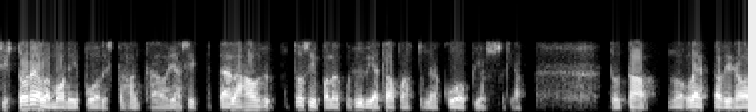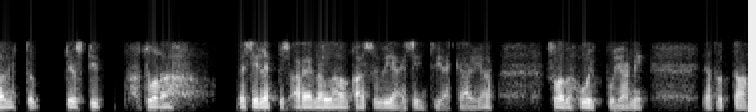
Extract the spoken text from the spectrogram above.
Siis todella monipuolistahan tämä on ja sitten täällä on tosi paljon hyviä tapahtumia Kuopiossa ja tota, no Leppävira on nyt tietysti tuolla Vesileppisareenalla on myös hyviä esiintyjä käy ja Suomen huippuja, niin ja tota,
